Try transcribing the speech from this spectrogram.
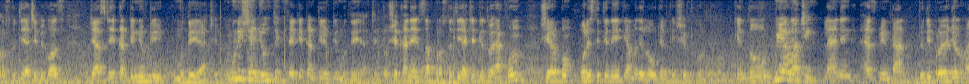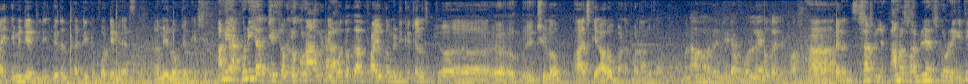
প্রস্তুতি আছে বিকজ জাস্ট এই কন্টিনিউটি মধ্যেই আছে উনিশে জুন থেকে। থেকে কন্টিনিউটি মধ্যেই আছে তো সেখানে সব প্রস্তুতি আছে কিন্তু এখন সেরকম পরিস্থিতি নেই কি আমাদের লোকজনকে শিফট করতে হবে। কিন্তু We are watching. Planning has been done যদি প্রয়োজন হয় immediately within thirty to forty minutes আমি লোকজনকে শিফট আমি এখনই যাচ্ছি। চন্দ্রকোনা গতকাল ফাইভ কমিউনিটি কিচেন ছিল। আজকে আরও বাড়ানো যাবে। মানে আমাদের যেটা বললেন হ্যাঁ সার্ভিলেন্স আমরা সার্ভিলেন্স করে রেখেছি।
